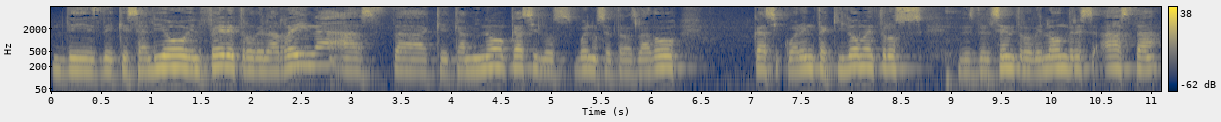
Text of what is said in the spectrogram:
desde que salió el féretro de la reina hasta que caminó casi los, bueno, se trasladó casi 40 kilómetros desde el centro de Londres hasta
